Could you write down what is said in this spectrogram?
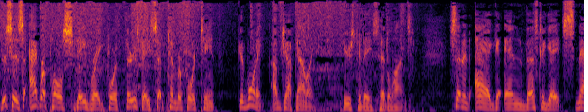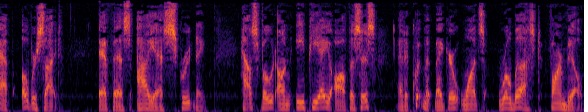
This is AgriPulse Daybreak for Thursday, September 14th. Good morning. I'm Jeff Nalley. Here's today's headlines. Senate Ag investigates SNAP oversight. FSIS scrutiny. House vote on EPA offices and equipment maker wants robust farm bill.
